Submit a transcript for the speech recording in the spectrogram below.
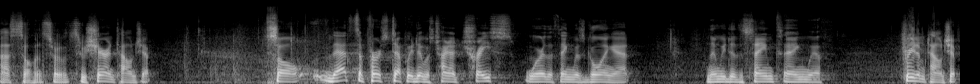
uh, Sylvan, so through Sharon Township. So that's the first step we did was trying to trace where the thing was going at. And then we did the same thing with Freedom Township.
